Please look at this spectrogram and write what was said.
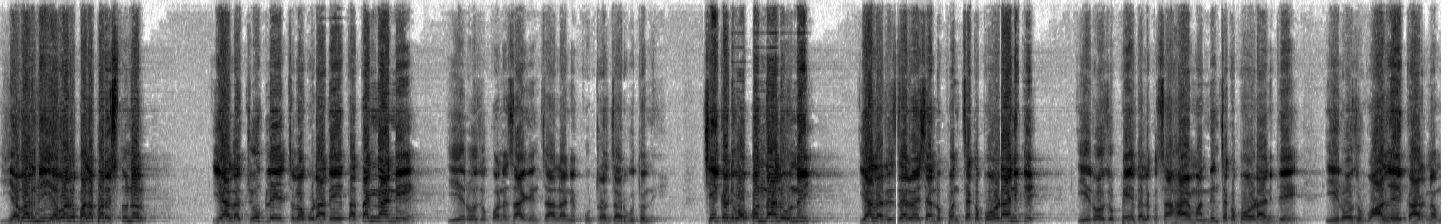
ఎవరిని ఎవరు బలపరుస్తున్నారు ఇవాళ జూబ్లీ హిల్స్లో కూడా అదే తతంగాన్ని ఈరోజు కొనసాగించాలనే కుట్ర జరుగుతుంది. చీకటి ఒప్పందాలు ఉన్నాయి. ఇవాళ రిజర్వేషన్లు పొంచకపోవడానికి ఈరోజు పేదలకు సహాయం అందించకపోవడానికి ఈరోజు వాళ్ళే కారణం.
